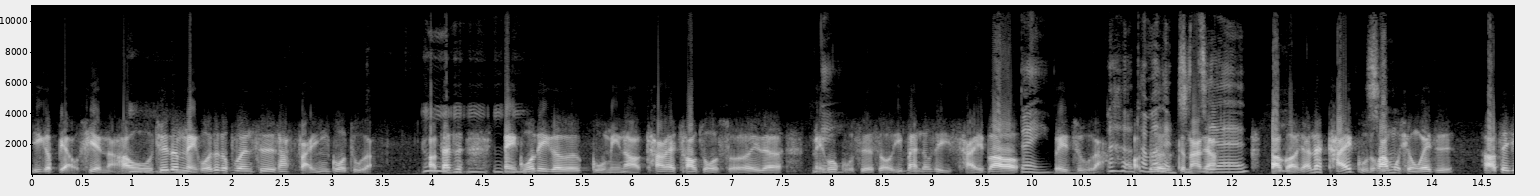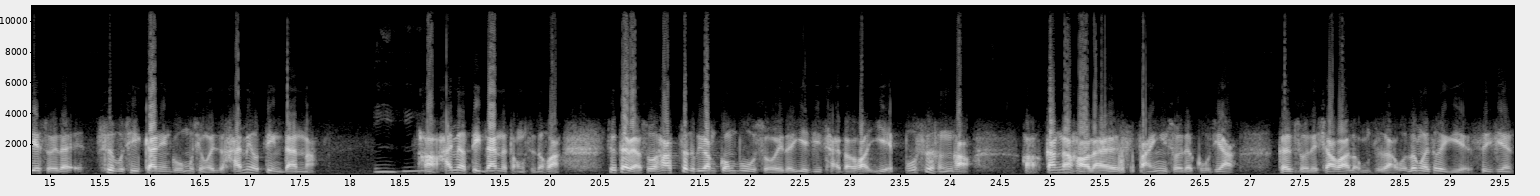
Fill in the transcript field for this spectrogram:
一个表现呐。啊，我觉得美国这个部分是它反应过度了。啊，但是美国的一个股民啊，他在操作所谓的美国股市的时候，一般都是以财报为主啦。他们跟大家报告一下。那台股的话，目前为止，啊，这些所谓的伺服器概念股，目前为止还没有订单嘛。好，还没有订单的同时的话，就代表说，它这个地方公布所谓的业绩财报的话，也不是很好。好，刚刚好来反映所谓的股价跟所谓的消化融资啊，我认为这个也是一件。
